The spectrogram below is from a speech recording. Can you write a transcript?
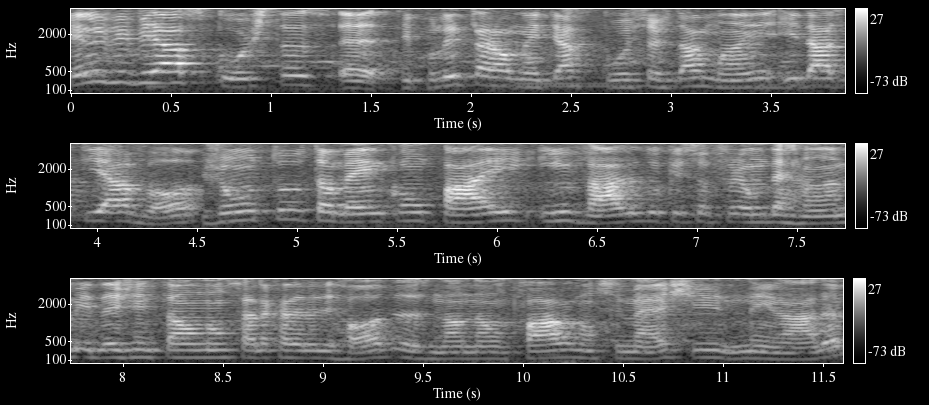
Ele vivia às custas, é, tipo literalmente às custas da mãe e da tia-avó, junto também com o pai inválido que sofreu um derrame e desde então não sai da cadeira de rodas, não, não fala, não se mexe, nem nada.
